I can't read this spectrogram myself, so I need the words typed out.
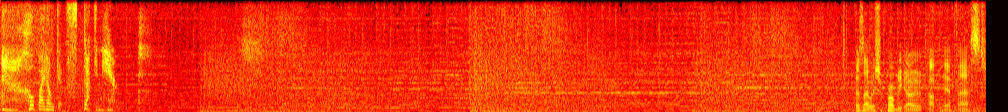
Hope I don't get stuck in here. Feels like we should probably go up here first.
